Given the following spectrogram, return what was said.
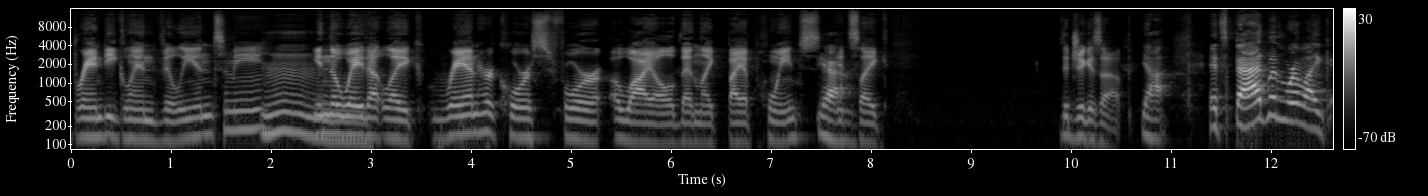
Brandi Glanvillian to me in the Mm. way that like ran her course for a while, then like by a point, Yeah. it's like the jig is up. Yeah. It's bad when we're like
